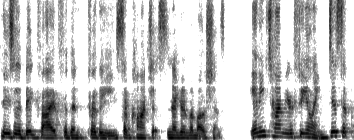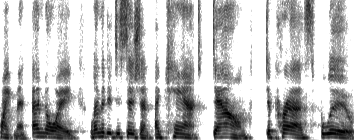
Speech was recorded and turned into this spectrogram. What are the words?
These are the big five for the, for the subconscious negative emotions. Anytime you're feeling disappointment, annoyed, limited decision, I can't, down, depressed, blue,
